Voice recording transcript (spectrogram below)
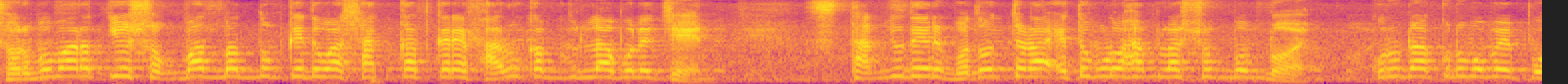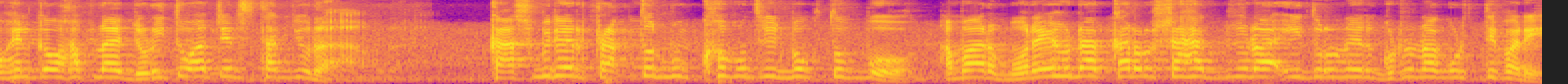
সর্বভারতীয় সংবাদ মাধ্যমকে দেওয়া সাক্ষাৎকারে ফারুক আবদুল্লাহ বলেছেন, স্থানীয়দের মদত ছাড়া এত বড় হামলা সম্ভব নয়। কোনো না কোনোভাবে পহেলগাঁও হামলায় জড়িত আছেন স্থানীয়রা। কাশ্মীরের প্রাক্তন মুখ্যমন্ত্রীর বক্তব্য, আমার মনে হয় না কারোর সাহায্য না এই ধরনের ঘটনা ঘটতে পারে।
